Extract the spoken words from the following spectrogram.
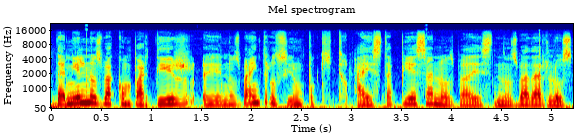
Daniel nos va a compartir, eh, nos va a introducir un poquito a esta pieza, nos va, a, nos va a dar los,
